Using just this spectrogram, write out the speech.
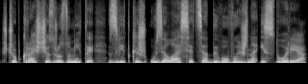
щоб краще зрозуміти, звідки ж узялася ця дивовижна історія.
